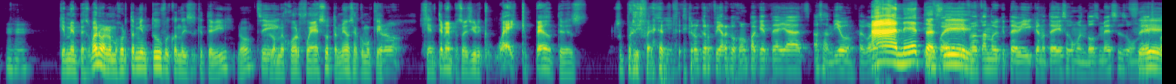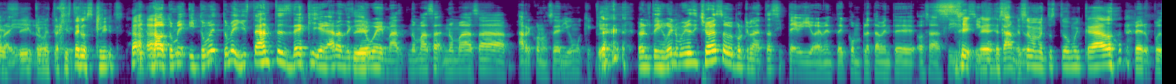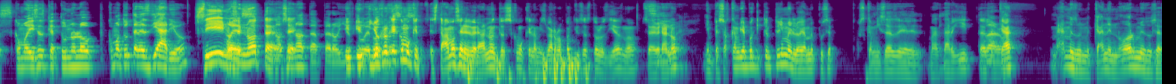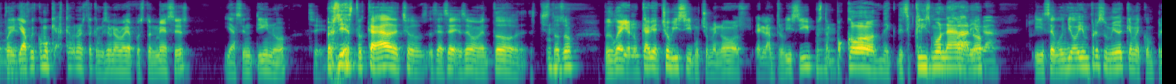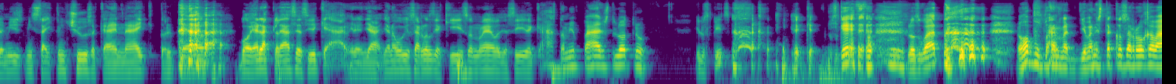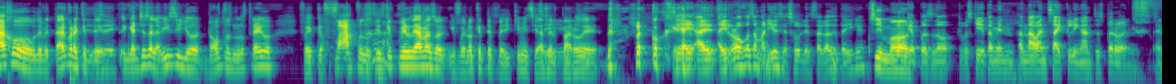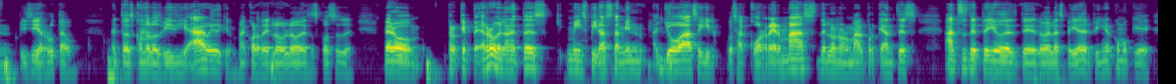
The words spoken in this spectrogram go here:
que me empezó, bueno, a lo mejor también tú fue cuando dices que te vi, ¿no? Sí. A lo mejor fue eso también, o sea, como que gente me empezó a decir, güey, qué pedo, te ves súper diferente. creo que fui a recoger un paquete allá a San Diego, ¿te acuerdas? Ah, neta, fue, sí. Y fue cuando te vi que no te hizo como en dos meses o un mes por ahí. Sí, que me trajiste los clips. no, tú me, y tú me, tú me dijiste antes de que llegaras, de que, güey, más, no más, a, no más a, a, reconocer. Y yo como que, ¿qué? Pero te dije, güey, no me habías dicho eso, güey, porque la neta sí te vi, obviamente, completamente, o sea, sí, sí, sí fue un cambio. Ese momento estuvo muy cagado. Pero, pues, como dices que tú no lo, como tú te ves diario. Sí, no se pues, nota. No se nota, pero yo y, Yo creo que como que estábamos en el verano, entonces como que la misma ropa que usas todos los días, ¿no? O sea, de verano. Y empezó a cambiar un poquito el clima y luego ya me puse pues, camisas de más larguitas, Claro. acá. Mames, güey, me quedan enormes. O sea, Sí, fue, ya fue como que, ah, cabrón, esta camisa no la había puesto en meses. Ya sentí, ¿no? Sí. Pero sí, esto cagado, de hecho. O sea, ese, ese momento es chistoso. Pues, güey, yo nunca había hecho bici, mucho menos el antro bici, pues tampoco de, de ciclismo, nada, ¿no? acá. Y según yo, bien presumido que me compré mis, mis cycling shoes acá de Nike, todo el pedo. voy a la clase así de que, ah, miren, ya, ya no voy a usarlos de aquí, son nuevos y así, de que, ah, están bien padres, lo otro. ¿Y los clips? ¿Qué? ¿Los qué? ¿Los what? no, pues pa- pa- llevan esta cosa roja abajo de metal para que Sí, te, sí. te enganches a la bici. Y yo, no, pues no los traigo. Fue que, fuck, pues los tienes que pedir de Amazon. Y fue lo que te pedí que me hicieras Sí, el paro de, de recoger. Sí, hay, hay, hay rojos, amarillos y azules, ¿te acuerdas que te dije? Simón. Porque pues no, pues que yo también andaba en cycling antes, pero en, en bici de ruta, güey. Entonces cuando los vi dije, ah, güey, de que me acordé luego, luego de esas cosas, güey. Pero, pero qué perro, la neta es, me inspiraste también yo a seguir, o sea, correr más de lo normal, porque antes, antes de, te digo, desde lo de la despedida del finger, como que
